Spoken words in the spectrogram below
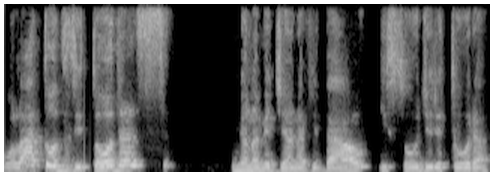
Olá a todos e todas. Meu nome é Diana Vidal e sou diretora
